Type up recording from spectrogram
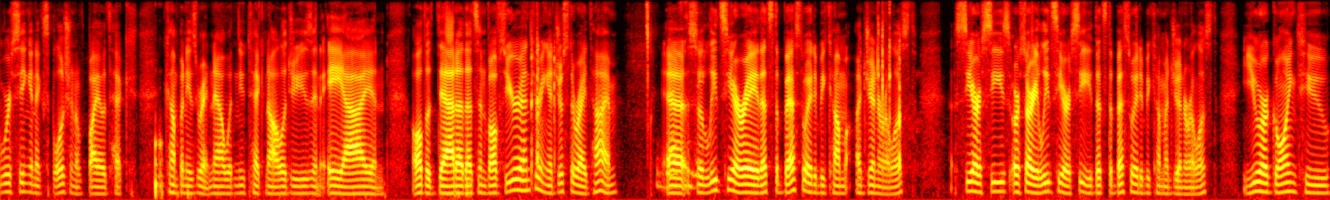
we're seeing an explosion of biotech companies right now with new technologies and ai and all the data that's involved. So you're entering at just the right time. Uh, so lead cra that's the best way to become a generalist. Crcs or sorry lead crc that's the best way to become a generalist. You are going to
